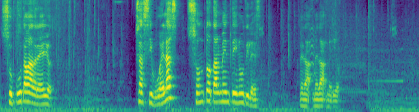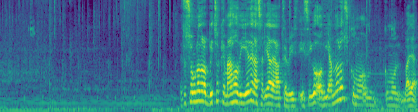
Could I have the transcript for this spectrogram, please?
Su puta madre, ellos. O sea, si vuelas, son totalmente inútiles. Me da, me da, me dio. Estos son uno de los bichos que más odié de la salida de Afterbirth Y sigo odiándolos como, como, vaya.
